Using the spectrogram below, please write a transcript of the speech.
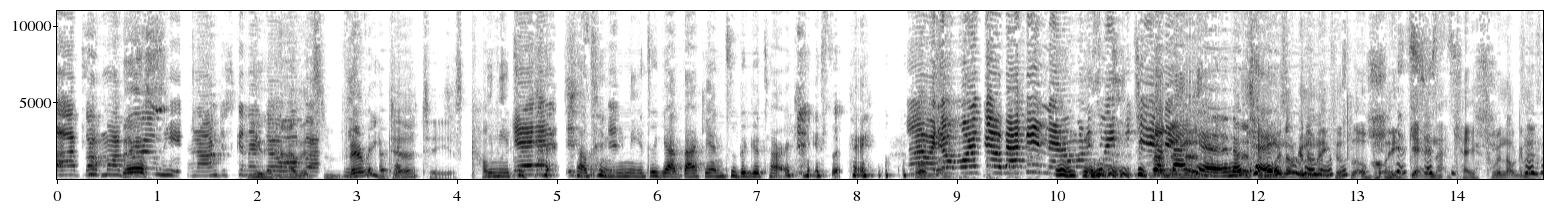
I've got my Best- broom here, and I'm just gonna You go have. over. It's very Okay. dirty. It's You covered. need to Yeah, get, Sheldon. it's- You need to get back into the guitar case, okay? No, I don't want to go back in there. I want to sweep To the get chimney. back in, listen, okay? we're not going to make this little boy It's get in that case. We're not going to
